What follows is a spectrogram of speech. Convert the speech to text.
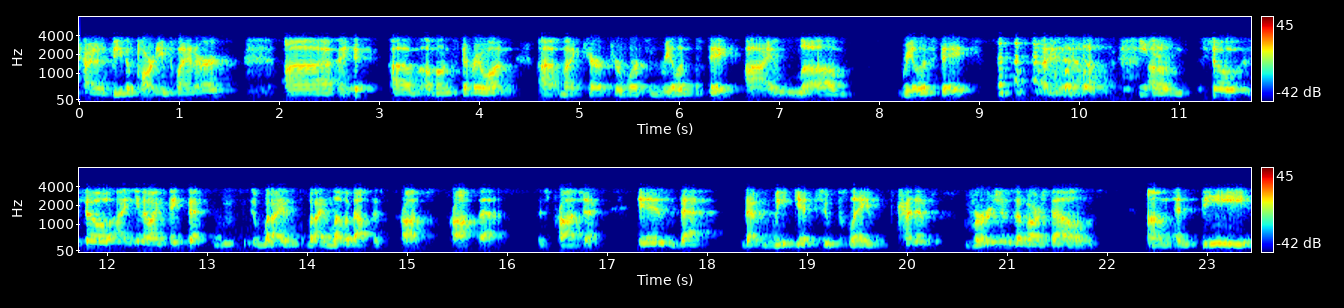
kind of be the party planner uh, um, amongst everyone. Uh, my character works in real estate. I love real estate. um, so, so I, you know, I think that what I what I love about this pro- process, this project, is that that we get to play kind of versions of ourselves um, and be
